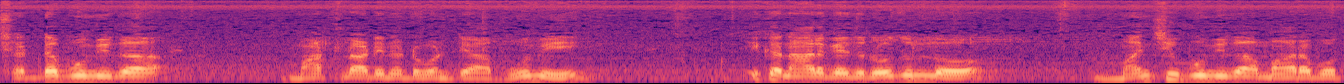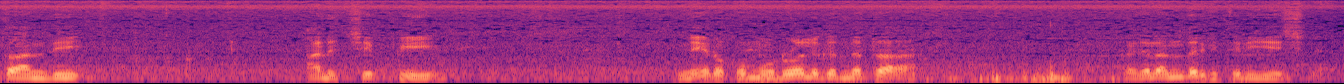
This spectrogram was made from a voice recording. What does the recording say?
చెడ్డ భూమిగా మాట్లాడినటువంటి ఆ భూమి ఇక నాలుగైదు రోజుల్లో మంచి భూమిగా మారబోతోంది అని చెప్పి నేను ఒక మూడు రోజుల కిందట ప్రజలందరికీ తెలియజేసినాను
